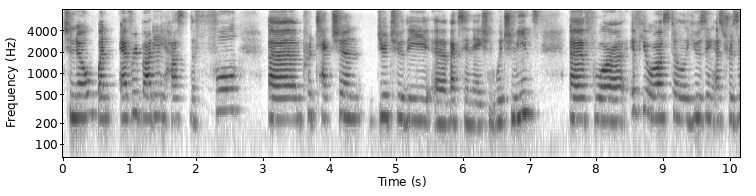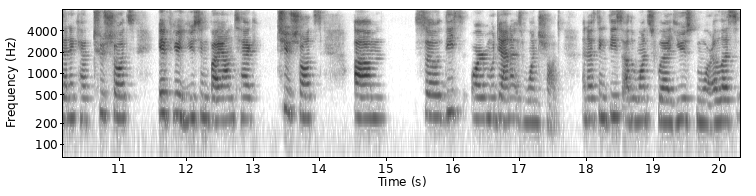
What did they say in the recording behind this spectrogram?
to know when everybody has the full um, protection due to the uh, vaccination, which means uh, for if you are still using AstraZeneca, two shots, if you're using BioNTech, two shots. Um, so these or Moderna is one shot. And I think these are the ones who are used more or less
